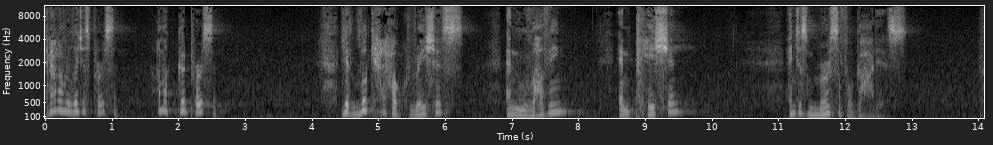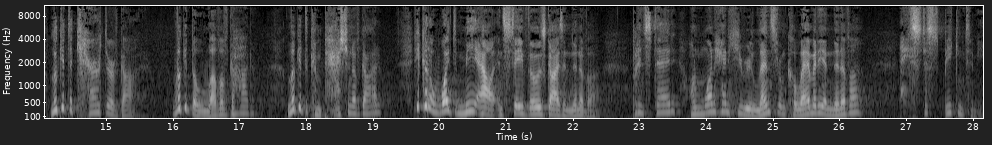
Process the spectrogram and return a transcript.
And I'm a religious person. I'm a good person. Yet look at how gracious and loving and patient and just merciful God is. Look at the character of God. Look at the love of God. Look at the compassion of God. He could have wiped me out and saved those guys in Nineveh. But instead, on one hand, he relents from calamity in Nineveh, and he's just speaking to me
